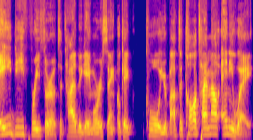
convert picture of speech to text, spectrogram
AD free throw to tie the game. Where we're saying, okay, cool, you're about to call timeout anyway.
